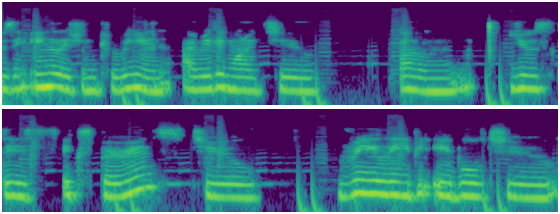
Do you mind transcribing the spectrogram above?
using English and Korean, I really wanted to um, use this experience to really be able to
